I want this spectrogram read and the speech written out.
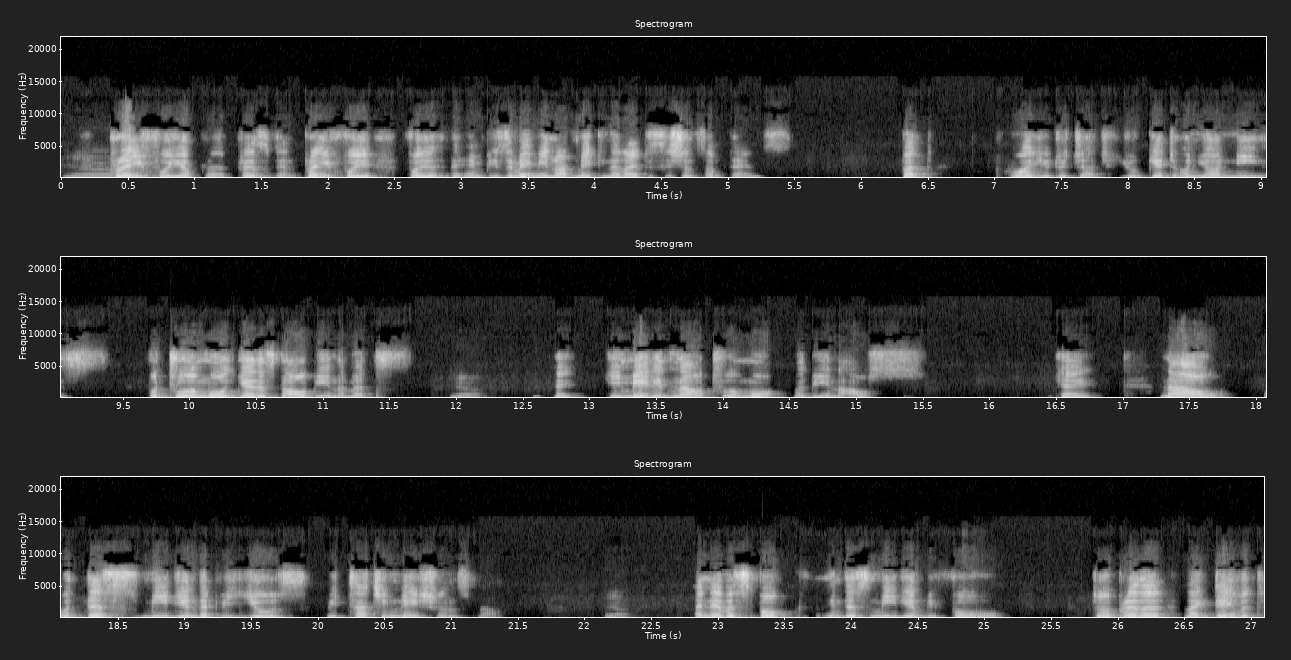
Yeah. Pray for your president. Pray for your, for the MPs. They may be not making the right decision sometimes, but who are you to judge? You get on your knees. For two or more gathers, thou be in the midst. Yeah. Okay? He made it now two or more, but be in the house. Okay. Now, with this medium that we use, we're touching nations now. Yeah. I never spoke in this medium before to a brother like David.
